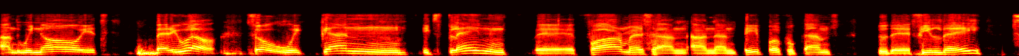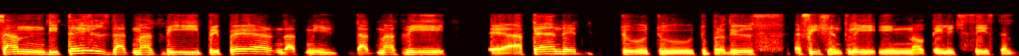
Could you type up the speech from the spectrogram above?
And we know it very well so we can explain uh, farmers and, and, and people who comes to the field day some details that must be prepared that me that must be uh, attended to to to produce efficiently in no tillage system.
